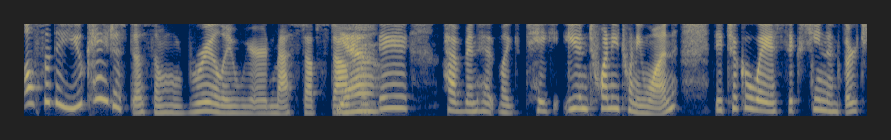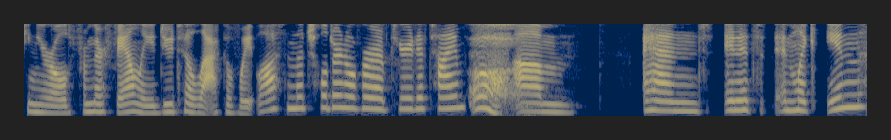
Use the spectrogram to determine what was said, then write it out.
also the UK just does some really weird messed up stuff. Yeah. Like they have been hit like take in 2021, they took away a 16 and 13 year old from their family due to lack of weight loss in the children over a period of time Oh, um and and it's and like in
